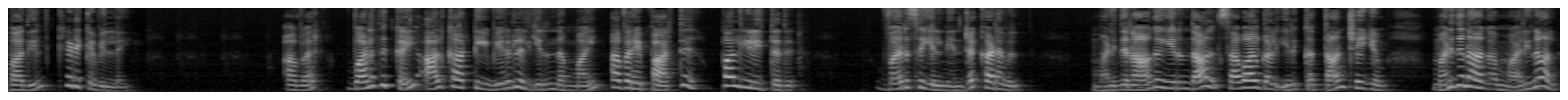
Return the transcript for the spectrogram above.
பதில் கிடைக்கவில்லை. அவர் வலது கை ஆள்காட்டி விரலில் இருந்த மை அவரை பார்த்து பல் இழித்தது. வரிசையில் நின்ற கடவுள். மனிதனாக இருந்தால் சவால்கள் இருக்கத்தான் செய்யும். மனிதனாக மாறினால்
